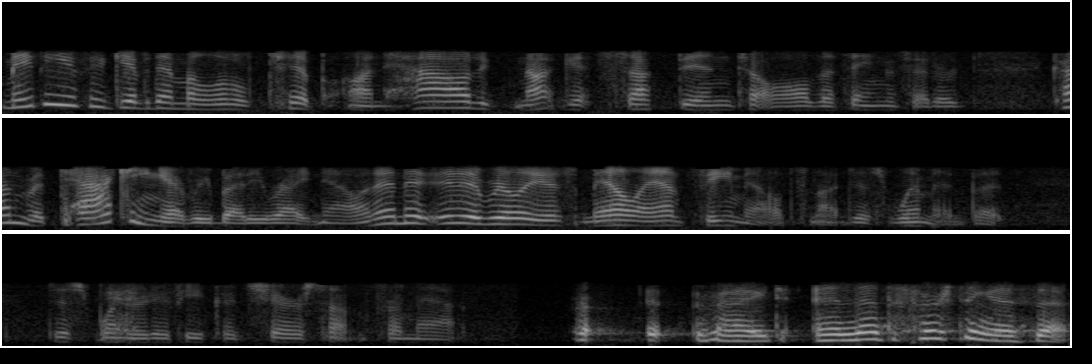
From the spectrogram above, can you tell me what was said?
maybe you could give them a little tip on how to not get sucked into all the things that are kind of attacking everybody right now. And it, it really is male and female. It's not just women, but just wondered if you could share something from that. Right, and that the first thing is that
